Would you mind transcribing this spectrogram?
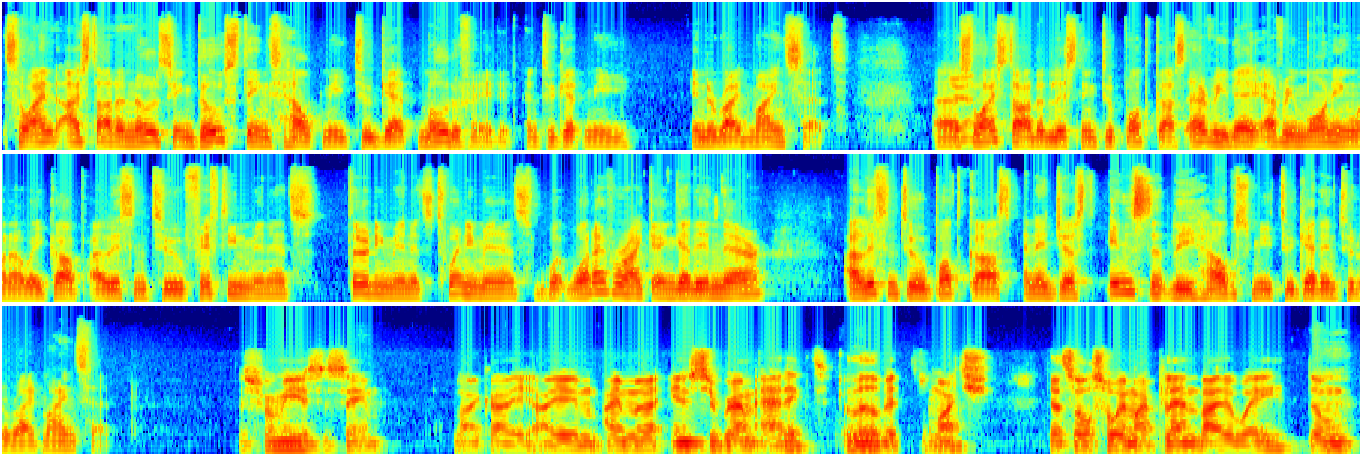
so I, I started noticing those things help me to get motivated and to get me in the right mindset uh, yeah. So I started listening to podcasts every day, every morning when I wake up. I listen to 15 minutes, 30 minutes, 20 minutes, whatever I can get in there. I listen to a podcast and it just instantly helps me to get into the right mindset. This for me is the same. Like I, I am, I'm an Instagram addict, a little bit too much. That's also in my plan, by the way. Don't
